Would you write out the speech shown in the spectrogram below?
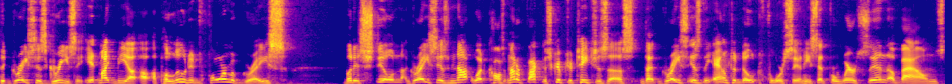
that grace is greasy. It might be a, a, polluted form of grace, but it's still not, grace is not what causes. Matter of fact, the Scripture teaches us that grace is the antidote for sin. He said, "For where sin abounds."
